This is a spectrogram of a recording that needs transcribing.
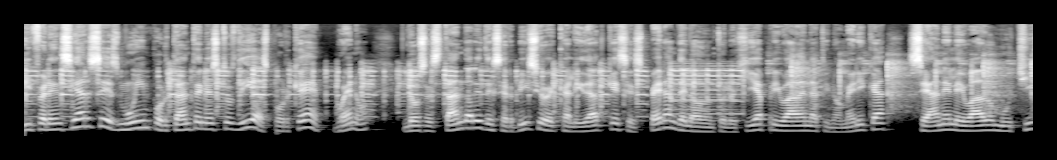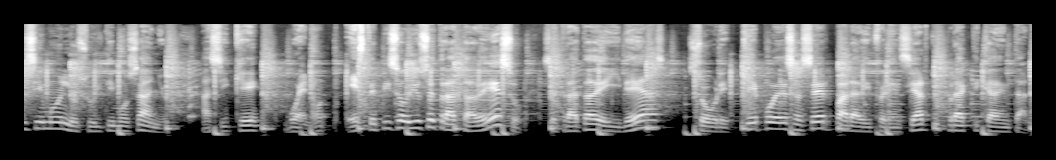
Diferenciarse es muy importante en estos días. ¿Por qué? Bueno, los estándares de servicio de calidad que se esperan de la odontología privada en Latinoamérica se han elevado muchísimo en los últimos años. Así que, bueno, este episodio se trata de eso. Se trata de ideas sobre qué puedes hacer para diferenciar tu práctica dental.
